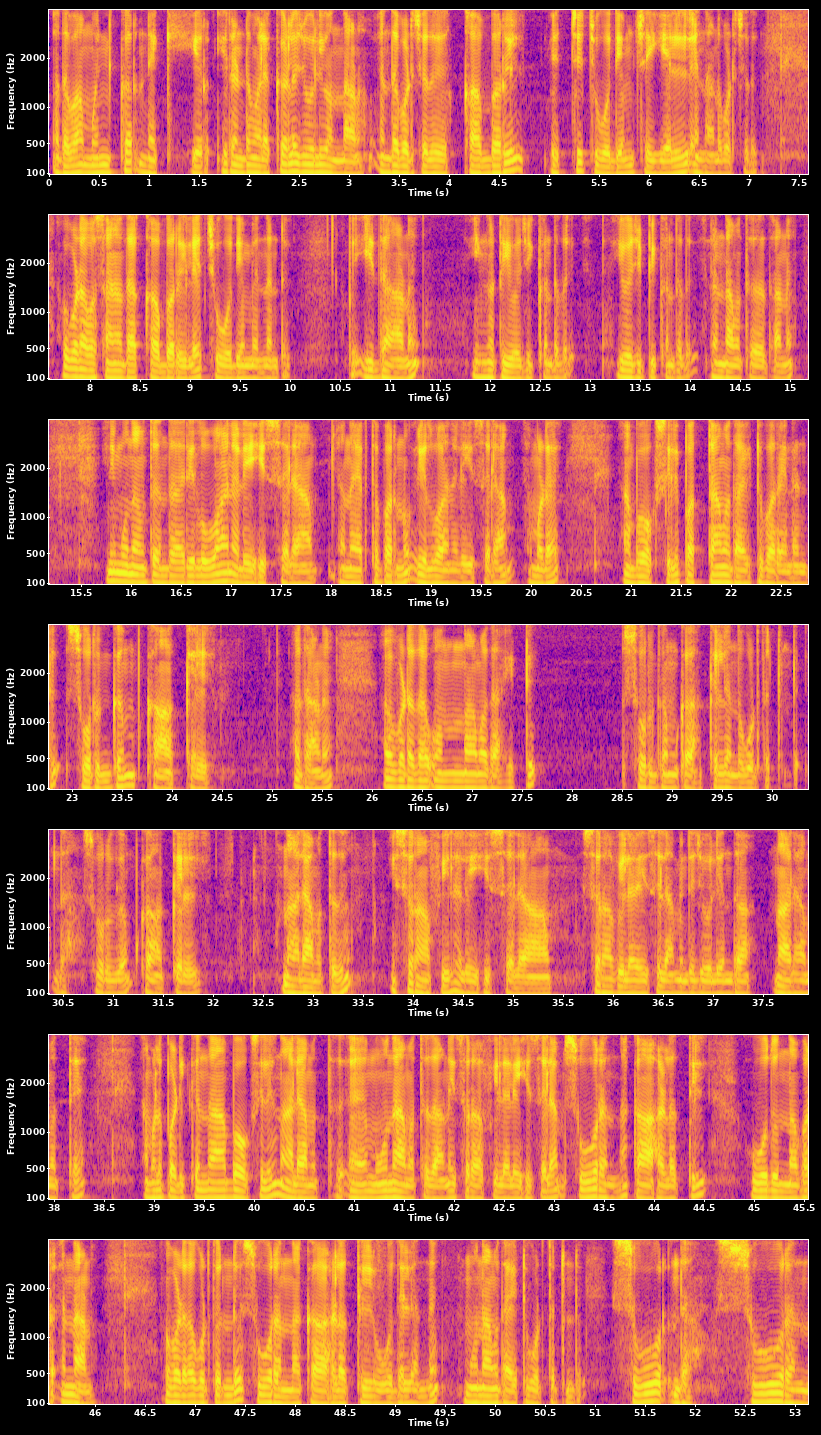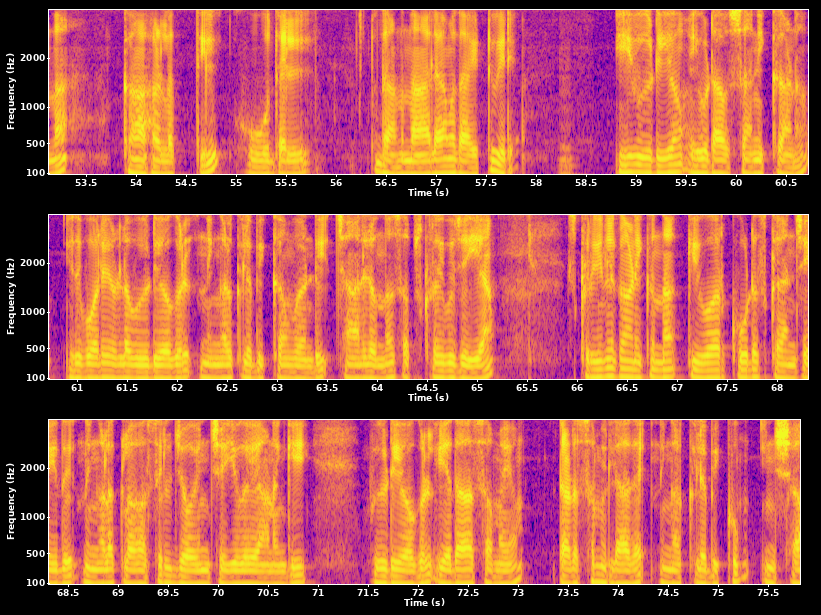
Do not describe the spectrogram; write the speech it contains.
അഥവാ മുൻകർ നക്കീർ ഈ രണ്ട് മലക്കുകളുടെ ജോലി ഒന്നാണ്. എന്താ പഠിച്ചത്? ഖബറിൽ വെച്ച് ചോദ്യം ചെയ്യൽ എന്നാണ് പഠിച്ചത്. അപ്പോൾ ഇവിടെ അവസാനം അതാ ഖബറിലെ ചോദ്യം എന്നുണ്ട്. അപ്പോൾ ഇതാണ് ഇങ്ങോട്ട് യോജിക്കേണ്ടത് യോജിപ്പിക്കേണ്ടത്. രണ്ടാമത്തേത് അതാണ്. ഇനി മൂന്നാമത്തെ എന്താ? റിൽവാൻ അലഹിസ്സലാം. ഞാൻ നേരത്തെ പറഞ്ഞു റിൽവാൻ അലഹിസ്സലാം നമ്മുടെ ആ ബോക്സിൽ പത്താമതായിട്ട് പറയുന്നുണ്ട് സ്വർഗം കാക്കൽ. അതാണ് അവിടെ ഒന്നാമതായിട്ട് സ്വർഗം കാക്കൽ എന്ന് കൊടുത്തിട്ടുണ്ട്. എന്താ സ്വർഗം കാക്കൽ. നാലാമത്തത് ഇസ്രാഫീൽ അലഹിസ്സലാം. ഇസ്രാഫീൽ അലഹിസ്സലാമിന്റെ ജോലി എന്താ? നാലാമത്തെ നമ്മൾ പഠിക്കുന്ന ആ ബോക്സിൽ നാലാമത്തെ മൂന്നാമത്തതാണ് ഇസ്രാഫീൽ അലഹിസ്സലാം സൂർ എന്ന കാഹളത്തിൽ ഊതുന്നവർ എന്നാണ്. ഇവിടെ കൊടുത്തിട്ടുണ്ട്. സൂർ എന്ന കാഹളത്തിൽ ഊതൽ എന്ന് മൂന്നാമതായിട്ട് കൊടുത്തിട്ടുണ്ട്. സൂർ എന്താ സൂർ എന്ന കാഹളത്തിൽ ഊതൽ. ഇതാണ് നാലാമതായിട്ട് വരിക. ഈ വീഡിയോ ഇവിടെ അവസാനിക്കുകയാണ്. ഇതുപോലെയുള്ള വീഡിയോകൾ നിങ്ങൾക്ക് ലഭിക്കാൻ വേണ്ടി ചാനലൊന്ന് സബ്സ്ക്രൈബ് ചെയ്യാം സ്ക്രീനിൽ കാണിക്കുന്ന ക്യു ആർ കോഡ് സ്കാൻ ചെയ്ത് നിങ്ങളെ ക്ലാസ്സിൽ ജോയിൻ ചെയ്യുകയാണെങ്കിൽ വീഡിയോകൾ യഥാസമയം തടസ്സമില്ലാതെ നിങ്ങൾക്ക് ലഭിക്കും. ഇൻഷാ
